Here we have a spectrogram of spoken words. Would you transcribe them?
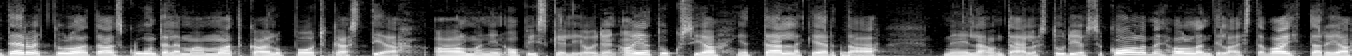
niin tervetuloa taas kuuntelemaan matkailupodcastia Almanin opiskelijoiden ajatuksia. Ja tällä kertaa meillä on täällä studiossa kolme hollantilaista vaihtaria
